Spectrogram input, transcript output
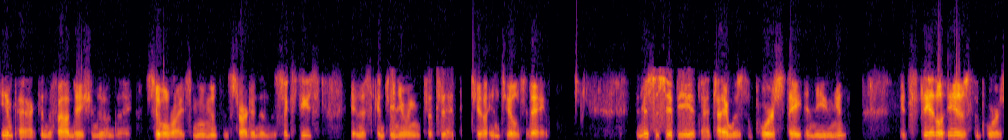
impact in the foundation of the civil rights movement that started in the 60s and is continuing to, until today. And Mississippi at that time was the poorest state in the Union. It still is the poorest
